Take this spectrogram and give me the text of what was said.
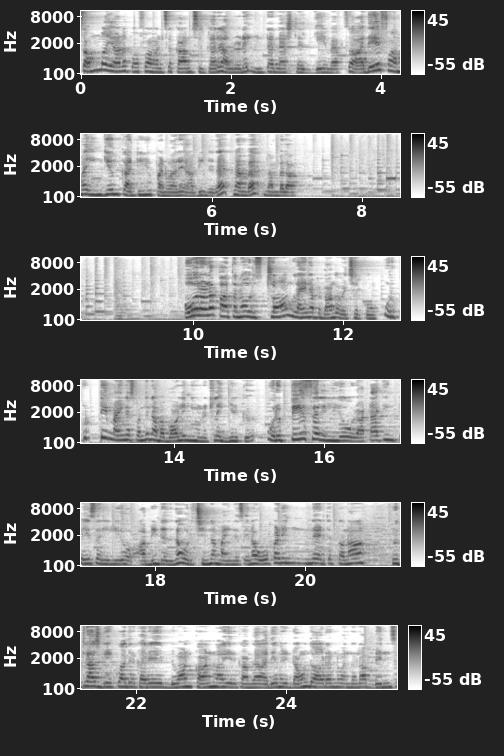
செம்மையான பெர்ஃபார்மன்ஸை காமிச்சிருக்காரு அவரோட இன்டர்நேஷனல் கேமை ஸோ அதே ஃபார்மை இங்கேயும் கண்டினியூ பண்ணுவாரு அப்படின்றத நம்ம நம்பலாம். ஓவராலா பார்த்தோம்னா ஒரு ஸ்ட்ராங் லைன் அப் தாங்க வச்சிருக்கோம். ஒரு குட்டி மைனஸ் வந்து நம்ம பவுலிங் யூனிட்ல இருக்கு. ஒரு பேசர் இல்லையோ ஒரு அட்டாக்கிங் பேசர் இல்லையோ அப்படின்றது தான் ஒரு சின்ன மைனஸ் ஏன்னா ஓப்பனிங்னு எடுத்துக்கிட்டோம்னா ருத்ராஜ் கேக்வாத் இருக்காரு டிவான் கான்வாய் இருக்காங்க. அதே மாதிரி டவுன் த ஆர்டர்னு வந்தோம்னா Ben's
